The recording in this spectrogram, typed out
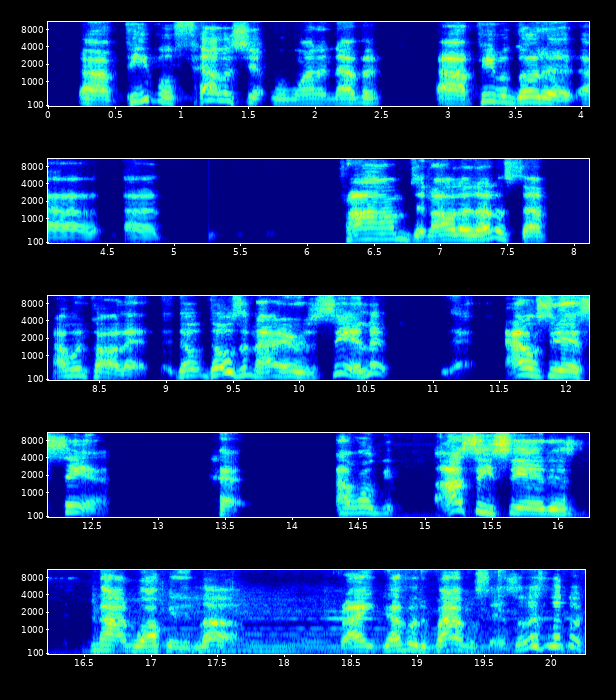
uh, people fellowship with one another. Uh, people go to uh, uh, proms and all that other stuff. I wouldn't call that. Those, those are not areas of sin. I don't see that as sin. I won't get. I see sin as not walking in love right? That's what the Bible says. So let's look at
